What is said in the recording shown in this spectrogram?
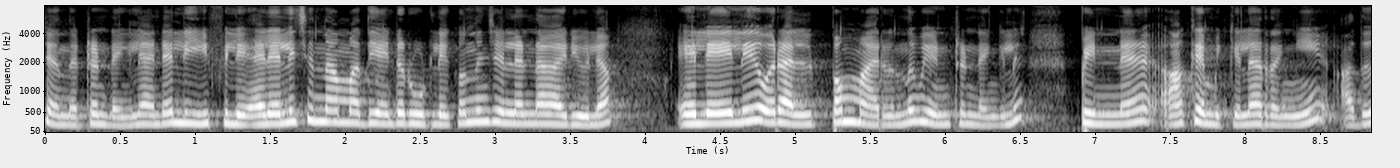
ചെന്നിട്ടുണ്ടെങ്കിൽ അതിന്റെ ലീഫിൽ ഇലയിൽ ചെന്നാൽ മതി അതിന്റെ റൂട്ടിലേക്കൊന്നും ചെല്ലേണ്ട കാര്യമില്ല. ഇലയിൽ ഒരല്പം മരുന്ന് വീണിട്ടുണ്ടെങ്കിൽ പിന്നെ ആ കെമിക്കൽ ഇറങ്ങി അത്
